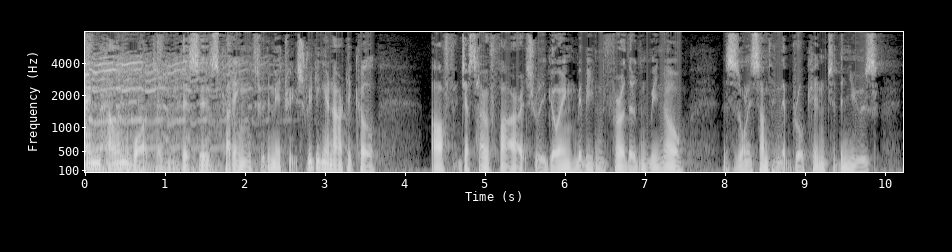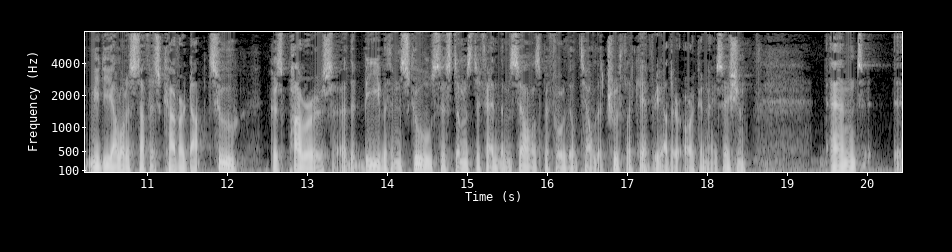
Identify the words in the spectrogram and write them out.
I'm Alan Watt, and this is Cutting Through the Matrix, reading an article of just how far it's really going, maybe even further than we know. This is only something that broke into the news media. A lot of stuff is covered up too, because powers uh, that be within school systems defend themselves before they'll tell the truth, like every other organization. And uh,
